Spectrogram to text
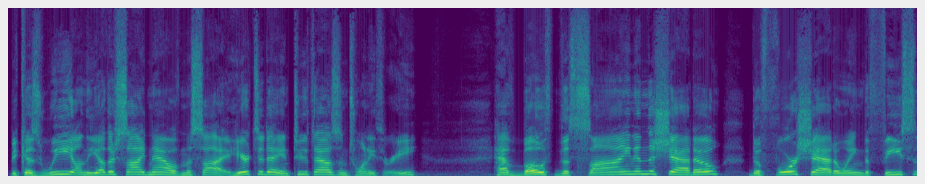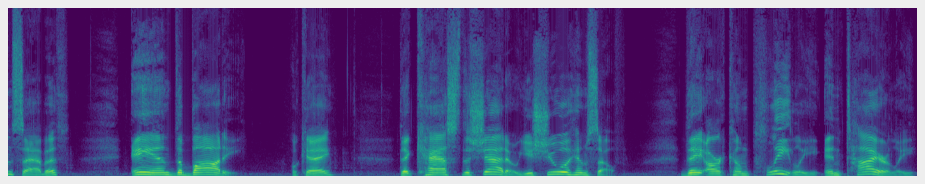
Because we, on the other side now of Messiah, here today in 2023, have both the sign and the shadow, the foreshadowing, the feast and Sabbath, and the body, okay, that casts the shadow, Yeshua himself. They are completely, entirely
